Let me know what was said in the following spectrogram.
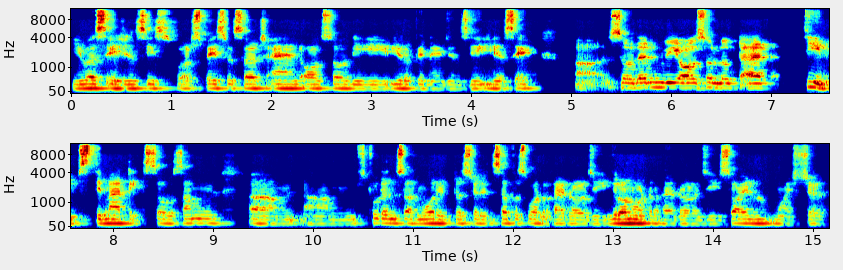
US agencies for space research, and also the European agency, ESA. Uh, so then we also looked at themes, thematics. So some um, um, students are more interested in surface water hydrology, groundwater hydrology, soil moisture.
